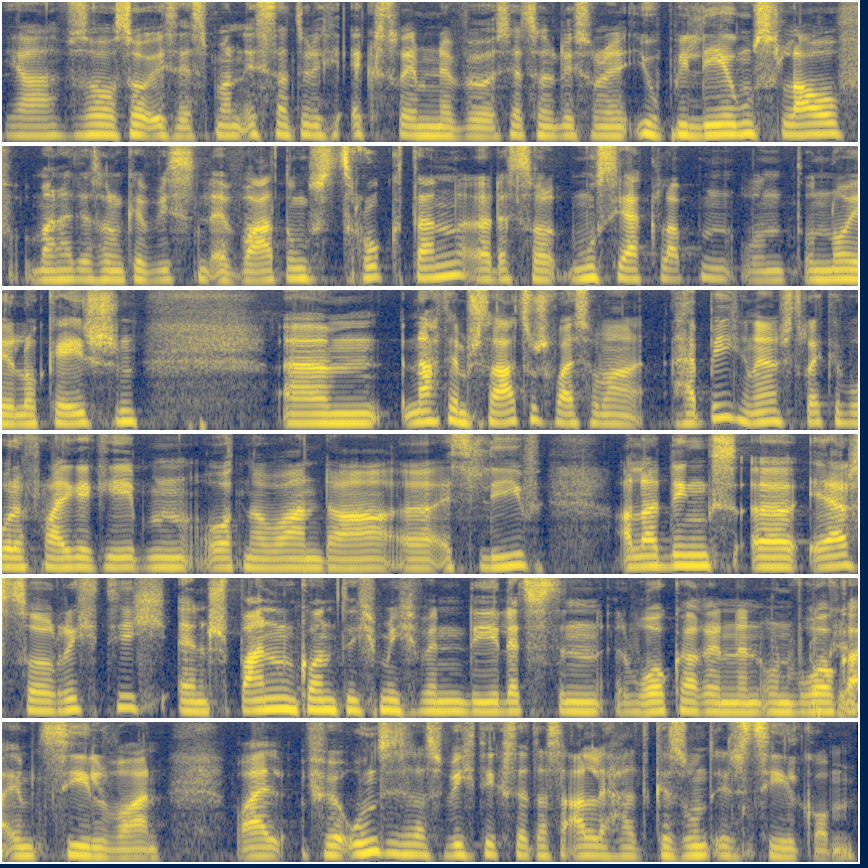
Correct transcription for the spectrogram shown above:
Ja, so, so ist es. Man ist natürlich extrem nervös. Jetzt natürlich so ein Jubiläumslauf. Man hat ja so einen gewissen Erwartungsdruck dann. Äh, das soll, muss ja klappen und, und neue Location. Ähm, nach dem Startschuss war mal happy. Ne? Strecke wurde freigegeben, Ordner waren da, äh, es lief. Allerdings äh, erst so richtig entspannen konnte ich mich, wenn die letzten Walkerinnen und Walker okay. im Ziel waren. Weil für uns ist das Wichtigste, dass alle halt gesund ins Ziel kommen.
